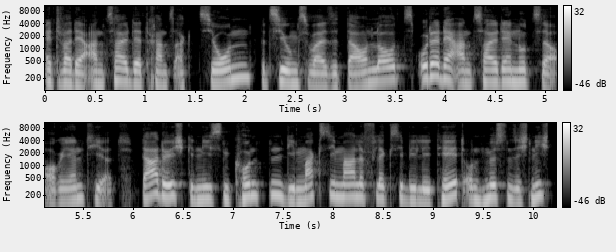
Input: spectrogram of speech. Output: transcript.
etwa der Anzahl der Transaktionen bzw. Downloads oder der Anzahl der Nutzer orientiert. Dadurch genießen Kunden die maximale Flexibilität und müssen sich nicht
